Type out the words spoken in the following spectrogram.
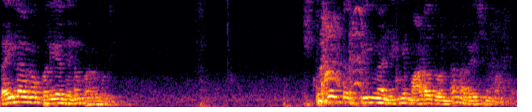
ಡೈಲಾಗ್ ಬರೆಯೋದೇನೋ ಬರೆದ್ಬಿಟ್ಟಿದೆ ಇಷ್ಟು ದೊಡ್ಡ ಸೀನ್ನ ಹೆಂಗೆ ಮಾಡೋದು ಅಂತ ನಾವು ಯೋಚನೆ ಮಾಡ್ತೇವೆ.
